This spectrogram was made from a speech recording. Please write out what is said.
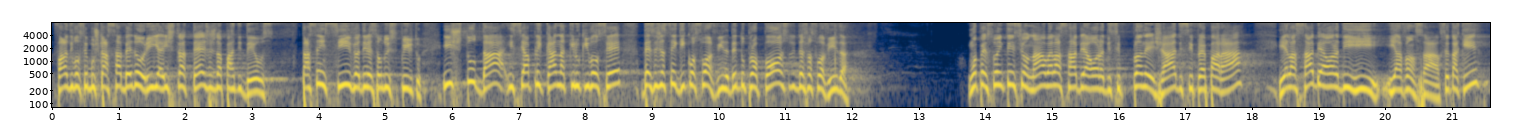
fala de você buscar sabedoria, estratégias da parte de Deus, estar tá sensível à direção do Espírito, estudar e se aplicar naquilo que você deseja seguir com a sua vida, dentro do propósito de Deus para a sua vida. Uma pessoa intencional, ela sabe a hora de se planejar, de se preparar e ela sabe a hora de ir e avançar. Você está aqui?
